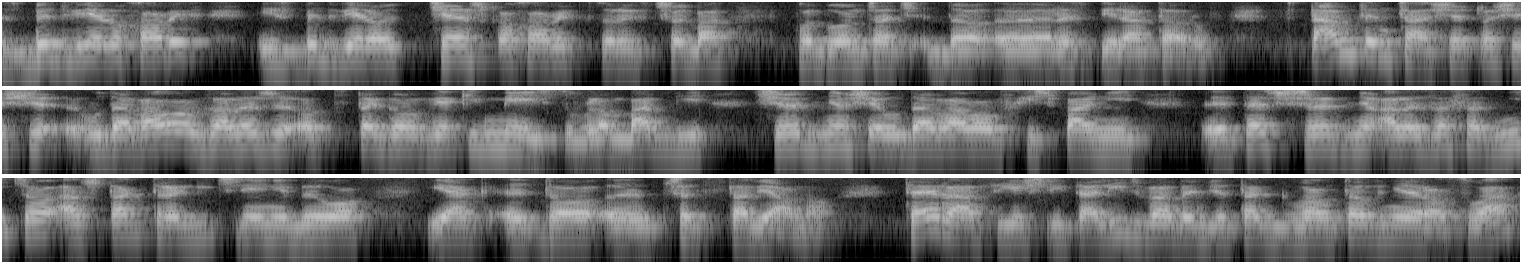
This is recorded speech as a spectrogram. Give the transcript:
zbyt wielu chorych i zbyt wielu ciężko chorych, których trzeba podłączać do e, respiratorów. W tamtym czasie to się, się udawało, zależy od tego w jakim miejscu. W Lombardii średnio się udawało, w Hiszpanii też średnio, ale zasadniczo aż tak tragicznie nie było, jak e, to e, przedstawiano. Teraz, jeśli ta liczba będzie tak gwałtownie rosła,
